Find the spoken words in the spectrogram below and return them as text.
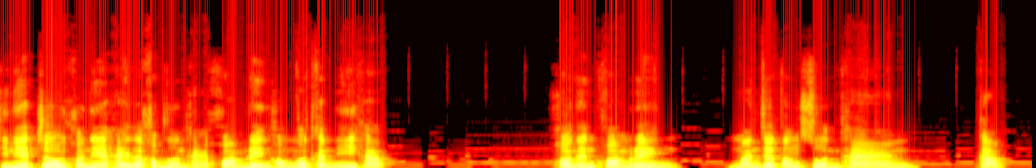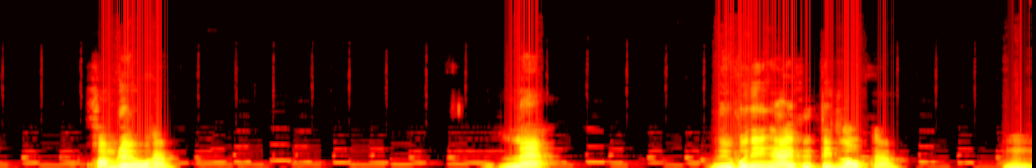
ทีนี้โจทย์ข้อนี้ให้เราคำนวณหาความเร่งของรถคันนี้ครับ เพราะนั้นความเร่ง มันจะต้องสวนทางกับความเร็วครับ และ หรือพูดง่ายๆคือติดลบครับ อืม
